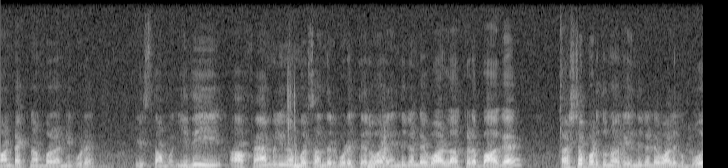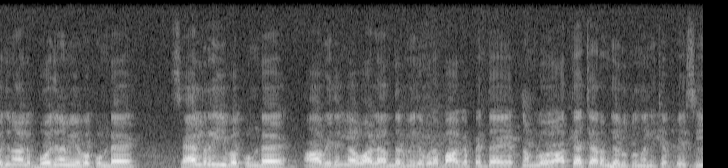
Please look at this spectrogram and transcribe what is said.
కాంటాక్ట్ నెంబర్ అన్నీ కూడా ఇస్తాము. ఇది ఆ ఫ్యామిలీ మెంబర్స్ అందరు కూడా తెలవాలి. ఎందుకంటే వాళ్ళు అక్కడ బాగా కష్టపడుతున్నారు. ఎందుకంటే వాళ్ళకి భోజనాలు భోజనం ఇవ్వకుండా శాలరీ ఇవ్వకుండా ఆ విధంగా వాళ్ళందరి మీద కూడా బాగా పెద్ద యత్నంలో అత్యాచారం జరుగుతుందని చెప్పేసి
